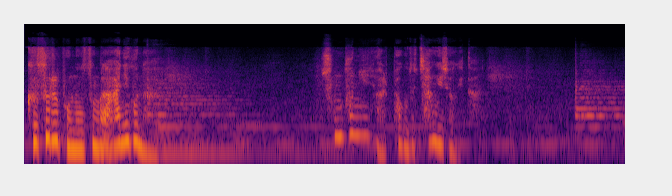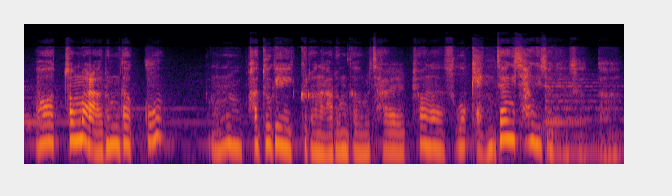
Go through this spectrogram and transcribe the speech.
그 수를 보는 순간 아니구나. 충분히 알파고도 창의적이다. 아, 정말 아름답고 음, 바둑의 그런 아름다움을 잘 표현한 수고 굉장히 창의적인 수였다.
